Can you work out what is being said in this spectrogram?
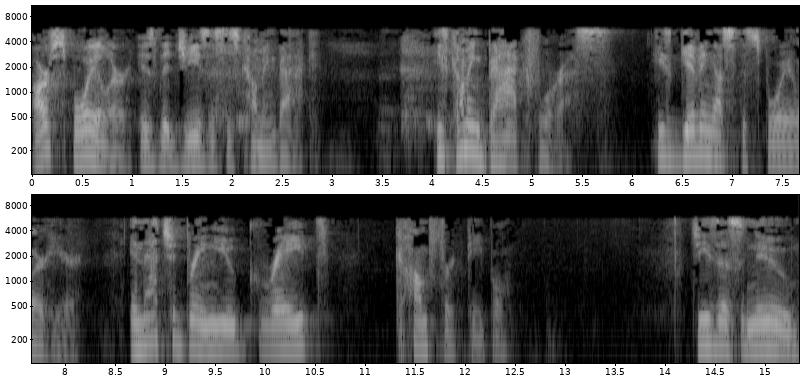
Our spoiler is that Jesus is coming back. He's coming back for us. He's giving us the spoiler here. And that should bring you great comfort, people. Jesus knew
